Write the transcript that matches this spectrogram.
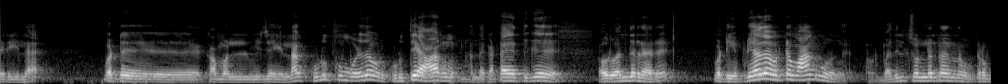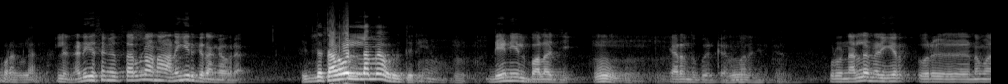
தெரியல. பட்டு கமல் விஜய் எல்லாம் கொடுக்கும் பொழுது அவர் கொடுத்தே ஆகணும். அந்த கட்டாயத்துக்கு அவர் வந்துடுறாரு. பட் எப்படியாவது அவர்கிட்ட வாங்குவாங்க. அவர் பதில் சொல்லணுன்னா என்ன விட்டுற போகிறாங்களா இல்லை நடிகர் சங்க சார்பில் ஆனால் அணுகியிருக்கிறாங்க அவரை. இந்த தகவல் எல்லாமே அவருக்கு தெரியும். டேனியல் பாலாஜி இறந்து போயிருக்காரு மறைஞ்சிருக்காரு ஒரு நல்ல நடிகர் ஒரு நம்ம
